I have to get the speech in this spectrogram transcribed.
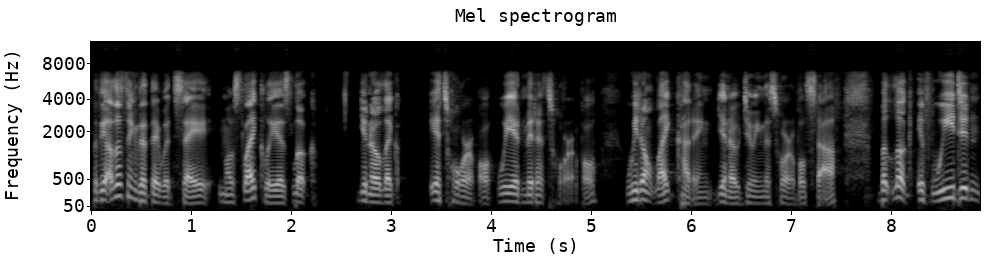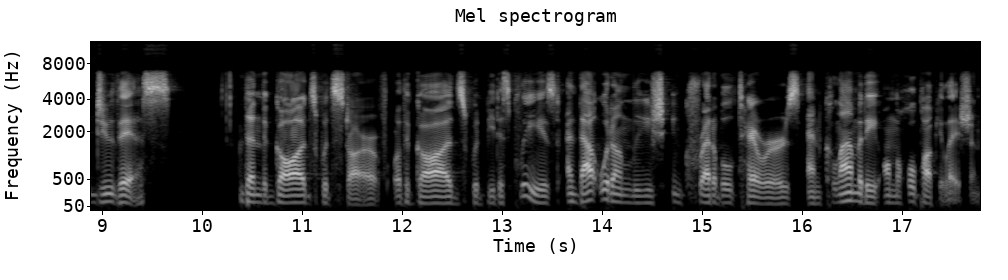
But the other thing that they would say most likely is, look, you know, like it's horrible. We admit it's horrible. We don't like cutting, you know, doing this horrible stuff. But look, if we didn't do this, then the gods would starve or the gods would be displeased, and that would unleash incredible terrors and calamity on the whole population.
